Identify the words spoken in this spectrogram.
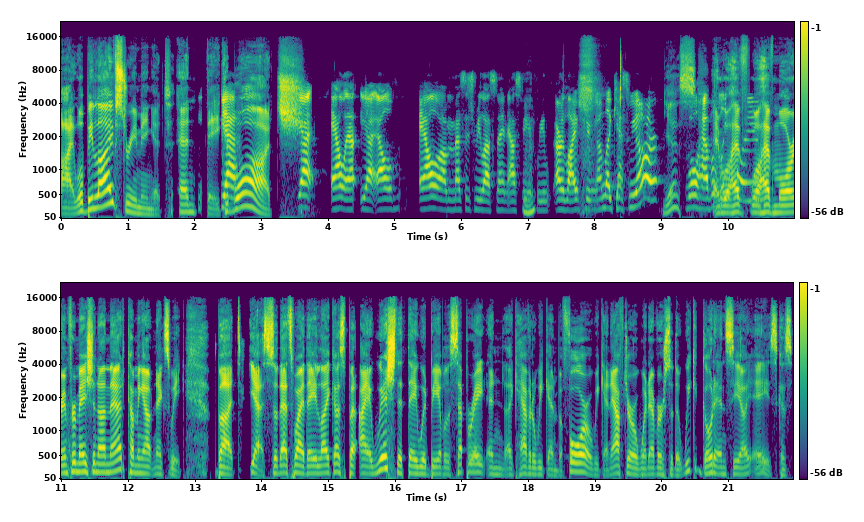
I will be live streaming it, and they yeah. can watch. Yeah, Al. Yeah, Al. Al um, messaged me last night and asked me mm-hmm. if we are live streaming. I'm like, yes, we are. Yes, we'll have a and we'll have we'll have more information on that coming out next week. But yes, so that's why they like us. But I wish that they would be able to separate and like have it a weekend before or weekend after or whatever, so that we could go to NCAA's because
